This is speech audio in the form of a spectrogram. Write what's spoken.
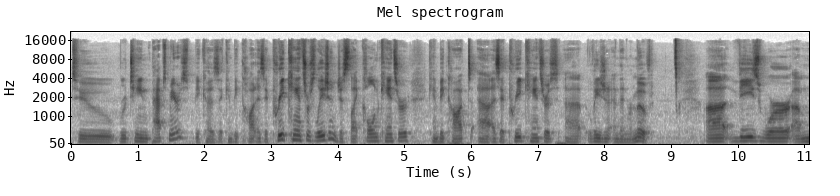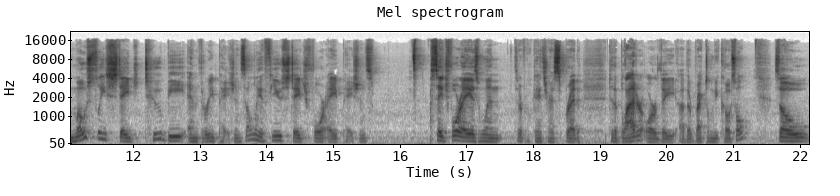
to routine pap smears because it can be caught as a precancerous lesion, just like colon cancer can be caught uh, as a precancerous uh, lesion and then removed. Uh, these were uh, mostly stage 2B and 3 patients, only a few stage 4A patients. Stage 4A is when cervical cancer has spread to the bladder or the uh, the rectal mucosal. So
